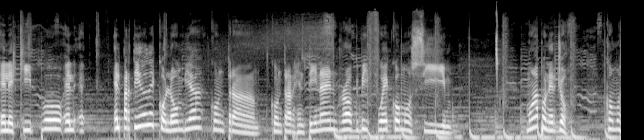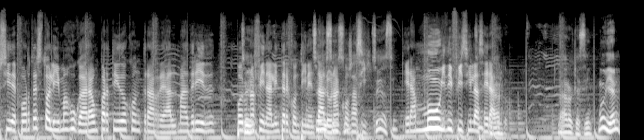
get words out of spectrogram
el equipo, el, eh, el partido de Colombia contra, contra Argentina en rugby fue como si, voy a poner yo, como si Deportes Tolima jugara un partido contra Real Madrid por Sí. una final intercontinental, Sí, sí, una cosa así. Sí, así. Era muy difícil hacer claro. algo. Claro que sí. Muy bien.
